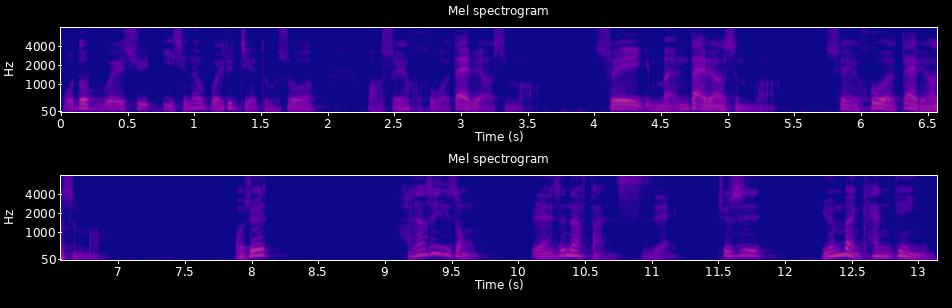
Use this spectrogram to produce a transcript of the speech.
我都不会去，以前都不会去解读说，哦，所以火代表什么，所以门代表什么，所以霍尔代表什么。我觉得好像是一种人生的反思，哎，就是原本看电影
